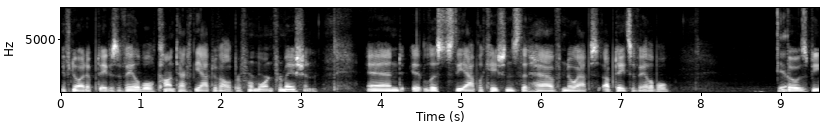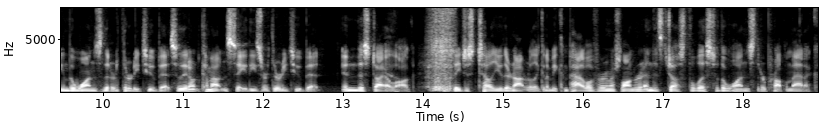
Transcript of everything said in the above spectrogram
If no update is available, contact the app developer for more information. And it lists the applications that have no apps updates available. Yeah. Those being the ones that are 32 bit. So they don't come out and say these are 32 bit in this dialogue. They just tell you they're not really going to be compatible very much longer, and it's just the list of the ones that are problematic.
